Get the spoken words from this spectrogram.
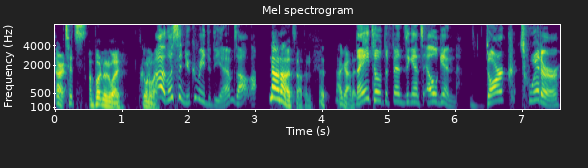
all right. I'm putting it away. It's going away. Oh, listen, you can read the DMs. I'll, I'll No, no, it's nothing. I got it. Naito defends against Elgin. Dark Twitter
